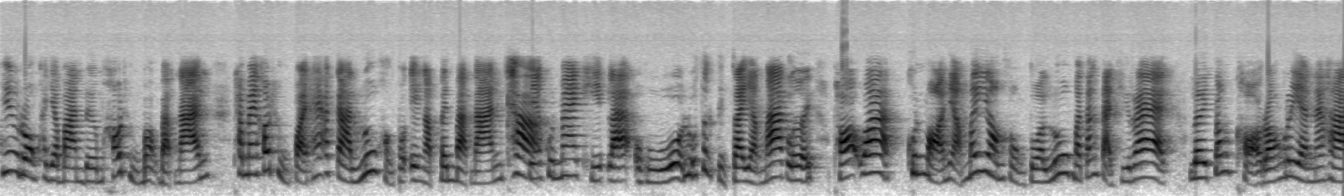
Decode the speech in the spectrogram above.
ที่โรงพยาบาลเดิมเขาถึงบอกแบบนั้นทำไมเขาถึงปล่อยให้อาการลูกของตัวเองอะเป็นแบบนั้นค่ะเนี่ยคุณแม่คิดแล้วโอ้โหรู้สึกติดใจอย่างมากเลย เพราะว่าคุณหมอเนี่ยไม่ยอมส่งตัวลูกมาตั้งแต่ทีแรก เลยต้องขอร้องเรียนนะคะ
